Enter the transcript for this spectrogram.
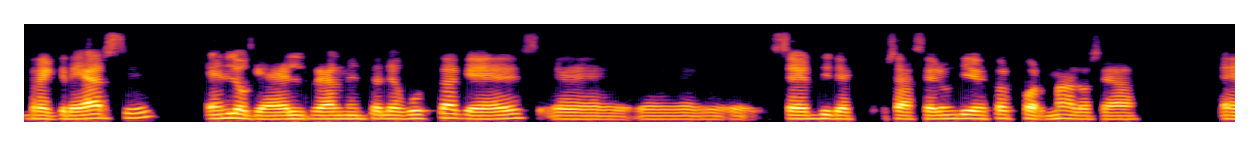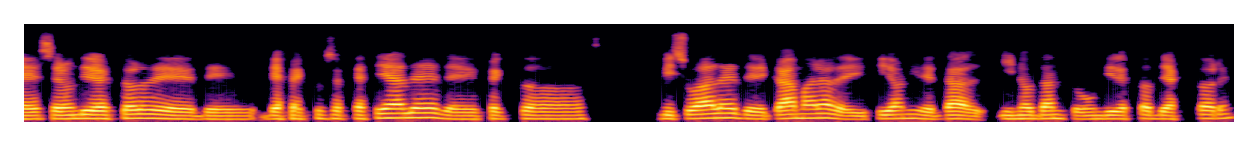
recrearse en lo que a él realmente le gusta, que es eh, eh, ser direct, o sea, ser un director formal, o sea, eh, ser un director de, de- de efectos especiales, de efectos visuales, de cámara, de edición y de tal, y no tanto un director de actores,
